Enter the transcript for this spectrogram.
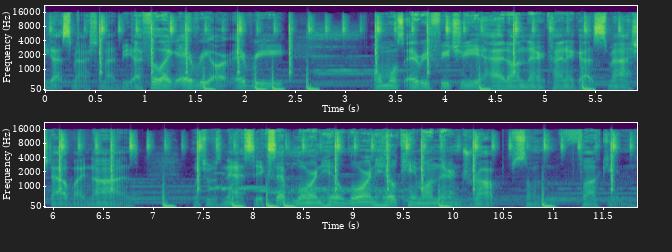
he got smashed on that beat. I feel like every every almost every feature he had on there kind of got smashed out by Nas, which was nasty. Except Lauryn Hill. Lauryn Hill came on there and dropped some fucking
